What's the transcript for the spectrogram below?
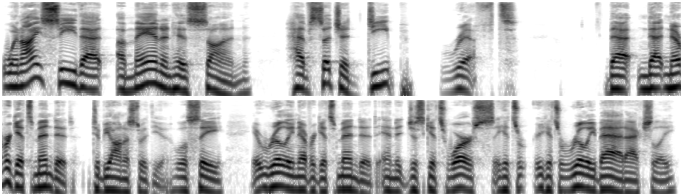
when I see that a man and his son have such a deep rift that that never gets mended to be honest with you. We'll see. It really never gets mended and it just gets worse. It gets it gets really bad actually.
